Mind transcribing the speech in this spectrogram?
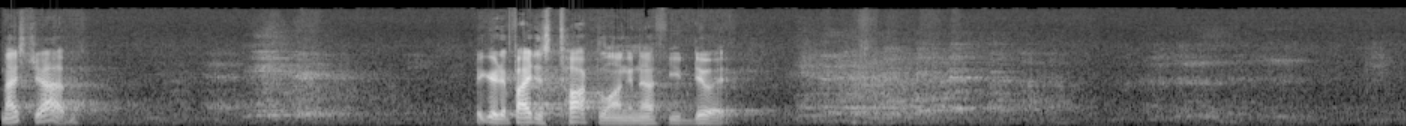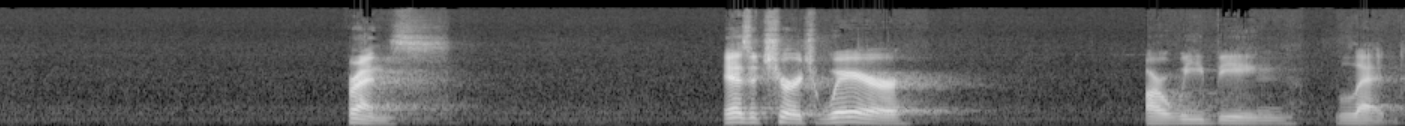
Nice job. Figured if I just talked long enough, you'd do it. Friends, as a church, where are we being led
